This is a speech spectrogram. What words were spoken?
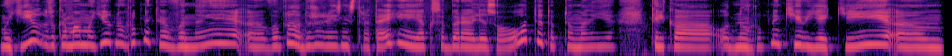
мої, зокрема, мої одногрупники вони е, вибрали дуже різні стратегії, як себе реалізовувати. Тобто, в мене є кілька одногрупників, які ем,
